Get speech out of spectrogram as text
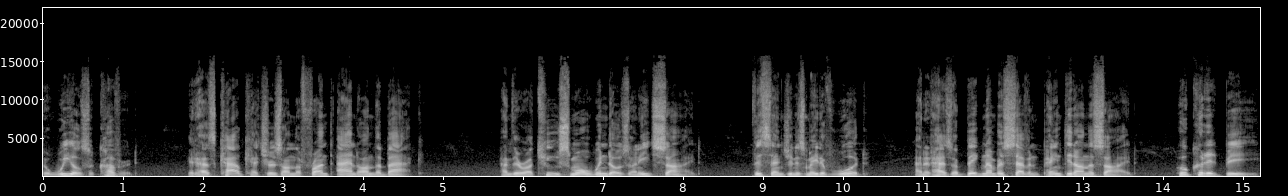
The wheels are covered. It has cow catchers on the front and on the back. And there are two small windows on each side. This engine is made of wood, and it has a big number seven painted on the side. Who could it be?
